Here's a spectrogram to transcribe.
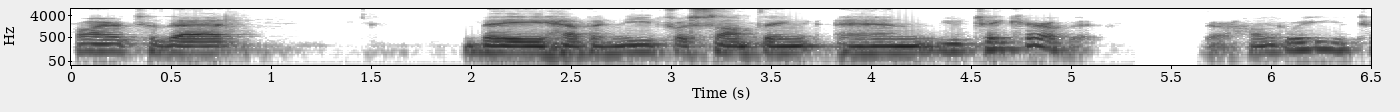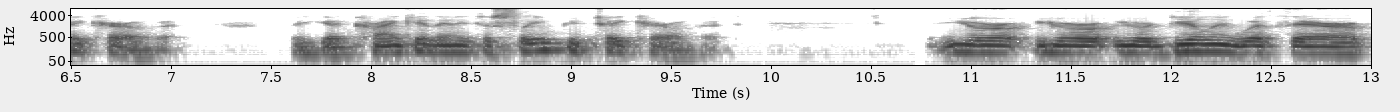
Prior to that, they have a need for something and you take care of it. They're hungry, you take care of it. They get cranky, they need to sleep, you take care of it you're you're you're dealing with their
